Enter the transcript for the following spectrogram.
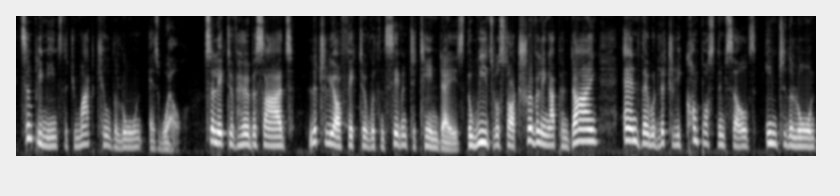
It simply means that you might kill the lawn as well. Selective herbicides literally are effective within seven to 10 days. The weeds will start shriveling up and dying, and they would literally compost themselves into the lawn,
